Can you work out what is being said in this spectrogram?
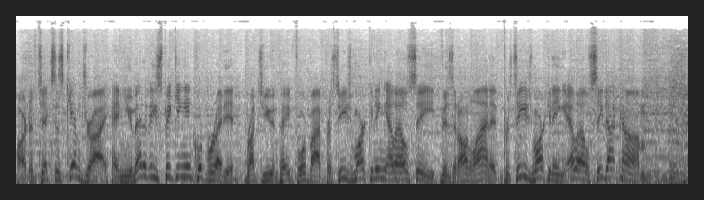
Heart of Texas Chem Dry, and Humanity Speaking Incorporated. Brought to you and paid for by Prestige Marketing LLC. Visit online at prestigemarketingllc.com.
